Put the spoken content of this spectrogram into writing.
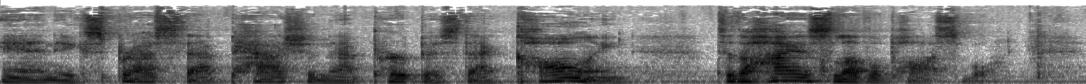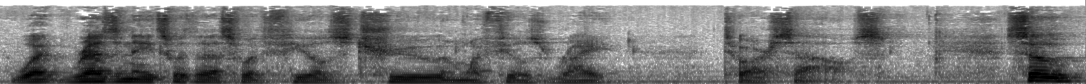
and express that passion, that purpose, that calling to the highest level possible. What resonates with us, what feels true, and what feels right to ourselves. So,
